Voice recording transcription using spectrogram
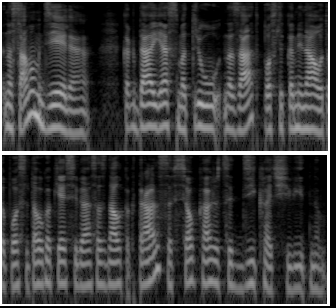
На самом деле, когда я смотрю назад после камин после того, как я себя осознал как транса, все кажется дико очевидным.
